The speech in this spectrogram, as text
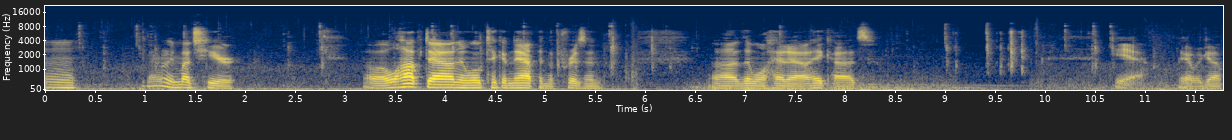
Hmm. Not really much here. Oh, well, we'll hop down and we'll take a nap in the prison. Uh, then we'll head out. Hey, Cods. Yeah, there we go.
